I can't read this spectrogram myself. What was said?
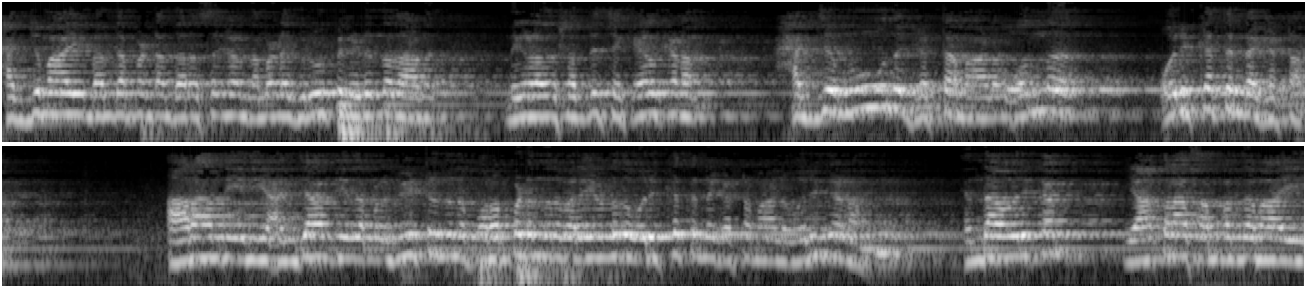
ഹജ്ജുമായി ബന്ധപ്പെട്ട ദർസുകൾ നമ്മുടെ ഗ്രൂപ്പിൽ ഇടുന്നതാണ്. നിങ്ങളത് ശ്രദ്ധിച്ച് കേൾക്കണം. ഹജ്ജ് മൂന്ന് ഘട്ടമാണ്. ഒന്ന് ഒരുക്കത്തിന്റെ ഘട്ടം. ആറാം തീയതി അഞ്ചാം തീയതി നമ്മൾ വീട്ടിൽ നിന്ന് പുറപ്പെടുന്നത് വരെയുള്ളത് ഒരുക്കത്തിന്റെ ഘട്ടമാണ്. ഒരുങ്ങണം. എന്താ ഒരുക്കം? യാത്രാ സംബന്ധമായി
